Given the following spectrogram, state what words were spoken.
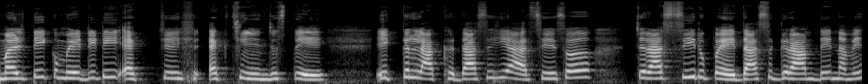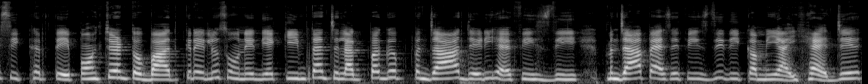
ਮਲਟੀ ਕਮੋਡਿਟੀ ਐਕਸਚੇਂਜਸ ਤੇ ਇੱਕ ਲੱਖ ਦਸ ਹਜ਼ਾਰ ਛੇ ਸੌ ਚੁਰਾਸੀ ਰੁਪਏ 10 ਗ੍ਰਾਮ ਦੇ ਨਵੇਂ ਸਿਖਰ ਤੇ ਪਹੁੰਚਣ ਤੋਂ ਬਾਅਦ ਘਰੇਲੂ ਸੋਨੇ ਦੀਆਂ ਕੀਮਤਾਂ 'ਚ ਲਗਭਗ 50 ਜਿਹੜੀ ਹੈ ਫੀਸਦੀ 50 ਪੈਸੇ ਫੀਸਦੀ ਦੀ ਕਮੀ ਆਈ ਹੈ, ਜੇ,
